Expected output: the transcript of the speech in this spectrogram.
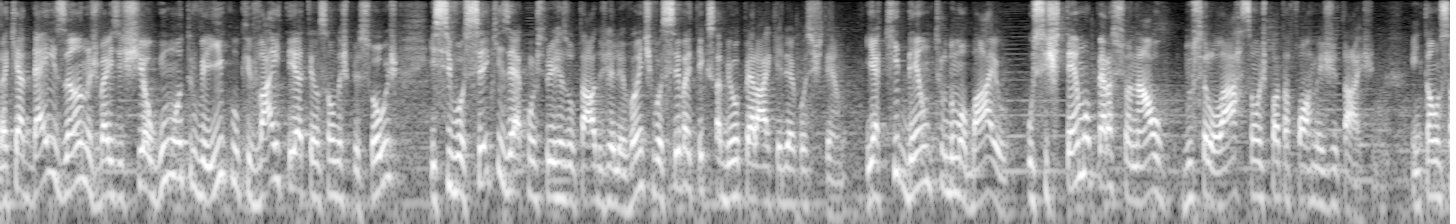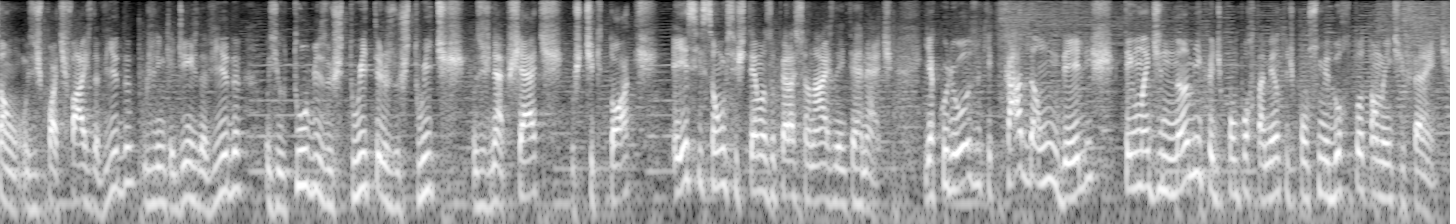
Daqui a 10 anos vai existir algum outro veículo que vai ter a atenção das pessoas e se você quiser construir resultados relevantes, você vai ter que saber operar aquele ecossistema. E aqui dentro do mobile, o sistema operacional do celular são as plataformas digitais. Então são os Spotify da vida, os LinkedIns da vida, os YouTubes, os Twitters, os Twitches, os Snapchats, os TikToks. Esses são os sistemas operacionais da internet. E é curioso que cada um deles tem uma dinâmica de comportamento de consumidor totalmente diferente.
